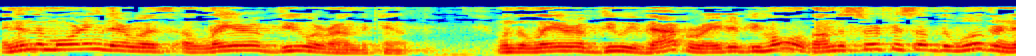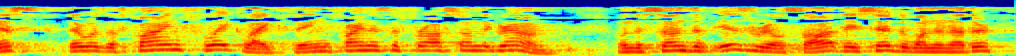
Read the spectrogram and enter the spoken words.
And in the morning there was a layer of dew around the camp. When the layer of dew evaporated, behold, on the surface of the wilderness there was a fine flake-like thing, fine as the frost on the ground. When the sons of Israel saw it, they said to one another,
